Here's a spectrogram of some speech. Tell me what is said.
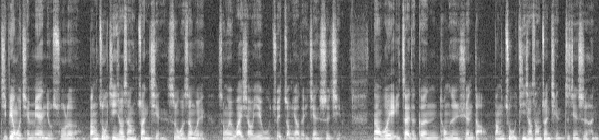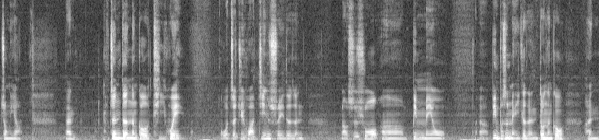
即便我前面有说了，帮助经销商赚钱是我认为身为外销业务最重要的一件事情。那我也一再的跟同仁宣导，帮助经销商赚钱这件事很重要。但真的能够体会我这句话精髓的人，老实说，呃，并没有，呃，并不是每一个人都能够很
